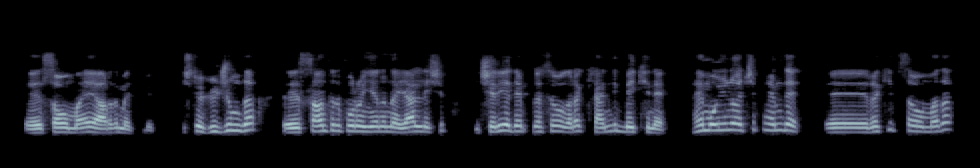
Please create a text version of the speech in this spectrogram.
e, savunmaya yardım etmek. İşte hücumda e, Santrfor'un yanına yerleşip içeriye deplase olarak kendi bekine hem oyunu açıp hem de e, rakip savunmada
